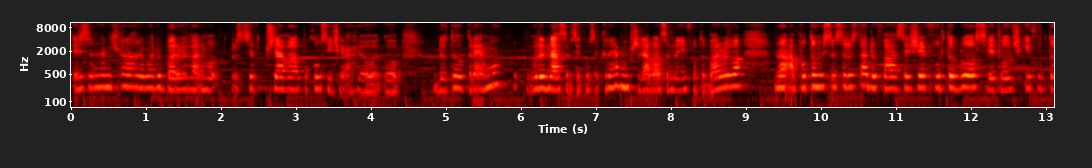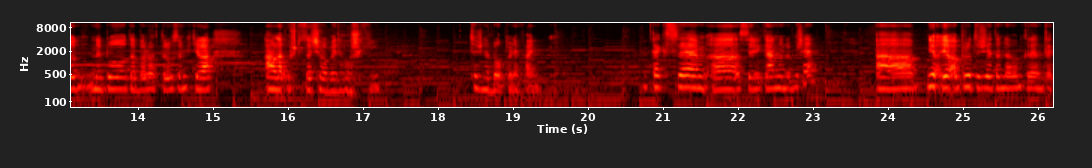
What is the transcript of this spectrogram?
Takže jsem namíchala hromadu barviva, nebo prostě přidávala po kousíčkách, jo, jako do toho krému. Odedala jsem si kousek krému, přidávala jsem do něj fotobarvivo. No a potom už jsem se dostala do fáze, že furt to bylo světloučky, furt to nebylo ta barva, kterou jsem chtěla, ale už to začalo být hořký. Což nebylo úplně fajn. Tak jsem uh, si říkala, no dobře, a jo, jo, a protože já tam dávám krém, tak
